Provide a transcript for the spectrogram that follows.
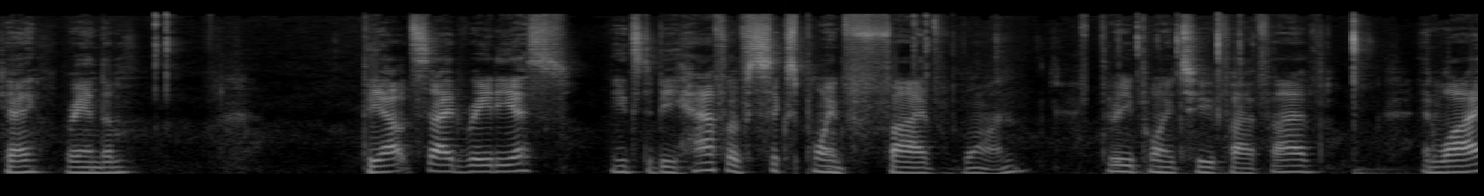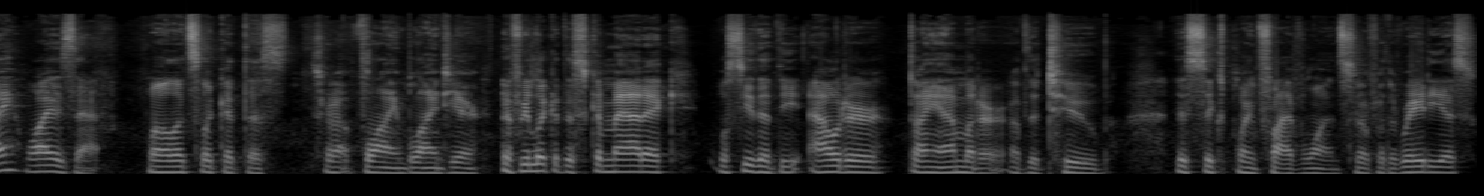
Okay, random. The outside radius needs to be half of 6.51, 3.255. And why? Why is that? Well, let's look at this. So we're not flying blind here. If we look at the schematic, we'll see that the outer diameter of the tube is 6.51. So for the radius,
